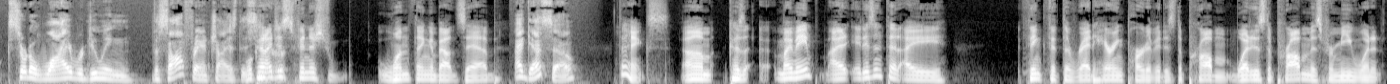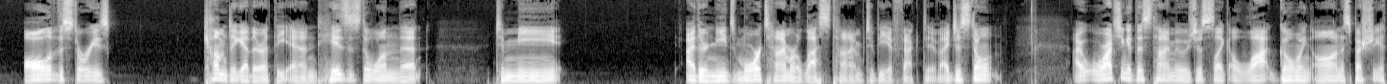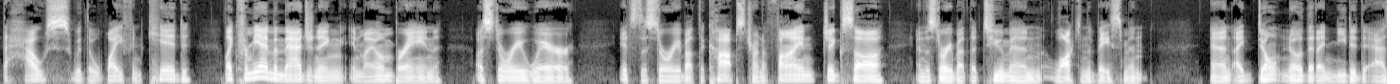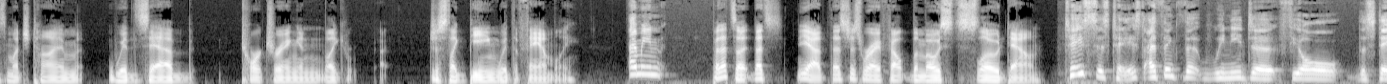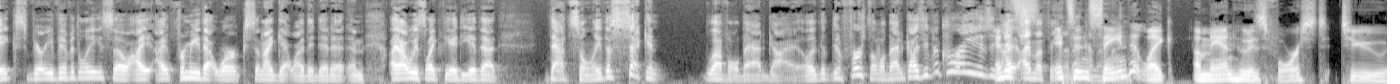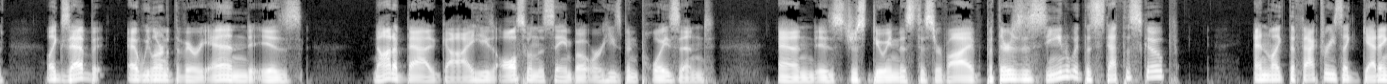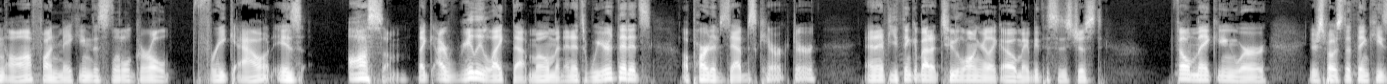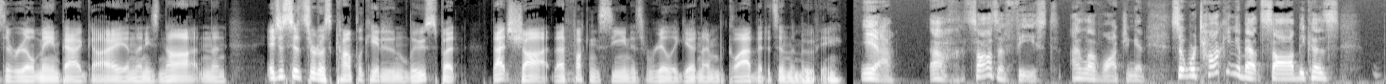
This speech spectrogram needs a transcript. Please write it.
sort of why we're doing the Saw franchise this well, can year. I just finish one thing about Zep? I guess so. Thanks. Um, because my main, I, it isn't that I think that the red herring part of it is the problem. What is the problem is for me when it, all of the stories come together at the end. His is the one that, to me, either needs more time or less time to be effective. I just don't. I watching it this time. It was just like a lot going on, especially at the house with the wife and kid. Like for me, I'm imagining in my own brain a story where it's the story about the cops trying to find Jigsaw and the story about the two men locked in the basement. And I don't know that I needed as much time with Zep torturing and like just like being with the family. I mean, But that's a that's yeah, that's just where I felt the most slowed down. Taste is taste. I think that we need to feel the stakes very vividly. So I, I for me that works, and I get why they did it. And I always like the idea that that's only the second level bad guy. Like the, first level bad guy's even crazy. And I, I'm a fan. it's of that kind of insane that like a man who is forced to like Zep, uh, we learn at the very end, is not a bad guy. He's also in the same boat where he's been poisoned and is just doing this to survive. But there's a scene with the stethoscope and like the fact where he's like getting off on making this little girl freak out is awesome. Like I really like that moment. And it's weird that it's a part of Zep's character. And if you think about it too long, you're like, oh, maybe this is just filmmaking where you're supposed to think he's the real main bad guy and then he's not. And then it just it's sort of complicated and loose. But that shot, that fucking scene is really good. And I'm glad that it's in the movie. Yeah. Ugh, Saw's a feast. I love watching it. So we're talking about Saw because,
